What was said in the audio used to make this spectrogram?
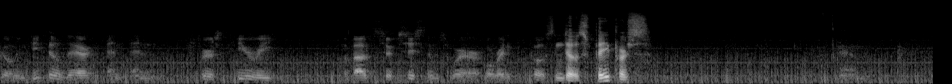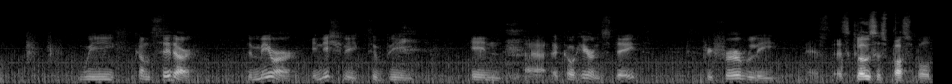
go in detail there. And, and first theory about such systems were already proposed in those papers. Um, we consider the mirror initially to be in uh, a coherent state, preferably as, as close as possible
